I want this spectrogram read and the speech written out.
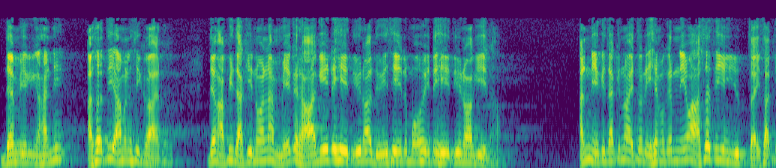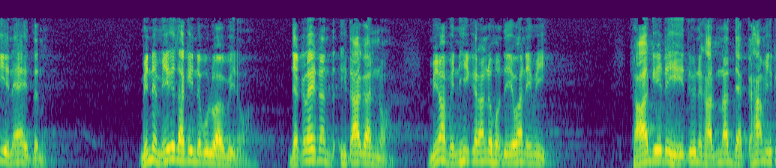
දැන් මේකෙන් අහන්නේ අසති අමනසිකාර. දැන් අපි දකින්නවා නම් මේක රාගයට හේතු වෙනවා, ද්වේෂයට, මෝහයට හේතු වෙනවා කියලා. අන්න ඒක දකින්නවා. ඒතර එහෙම කරන ඒවා අසතියෙන් යුක්තයි. සතියේ නෑ එතන. මෙන්න මේක දකින්න පුළුවන් වෙනවා. දැකලා හිටන් හිතා ගන්නවා. මේවා මෙනෙහි කරන්න හොඳ ඒවා නෙමෙයි. රාගයට හේතු වෙන කරුණක් දැක්කහම ඒක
